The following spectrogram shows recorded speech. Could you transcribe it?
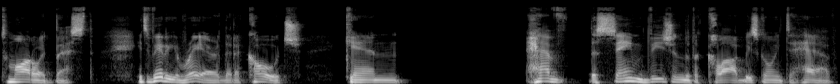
tomorrow at best. It's very rare that a coach can have the same vision that the club is going to have.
